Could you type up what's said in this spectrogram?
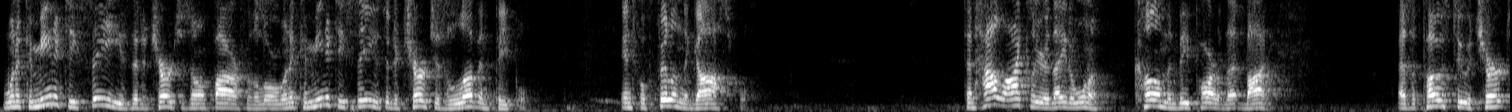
when a community sees that a church is on fire for the Lord, when a community sees that a church is loving people and fulfilling the gospel, then how likely are they to want to come and be part of that body? As opposed to a church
